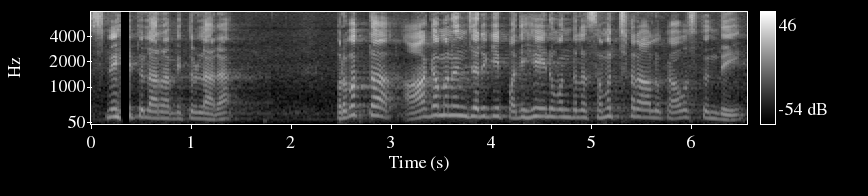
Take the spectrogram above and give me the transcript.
స్నేహితులారా మిత్రులారా ప్రవక్త ఆగమనం జరిగి పదిహేను వందల సంవత్సరాలు కావస్తుంది.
